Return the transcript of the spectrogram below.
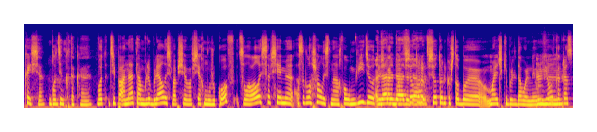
Кэсси, блондинка такая. Вот, типа, она там влюблялась вообще во всех мужиков, целовалась со всеми, соглашалась на home video, то есть как бы все, только, все только, чтобы мальчики были довольны. И у нее вот как раз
